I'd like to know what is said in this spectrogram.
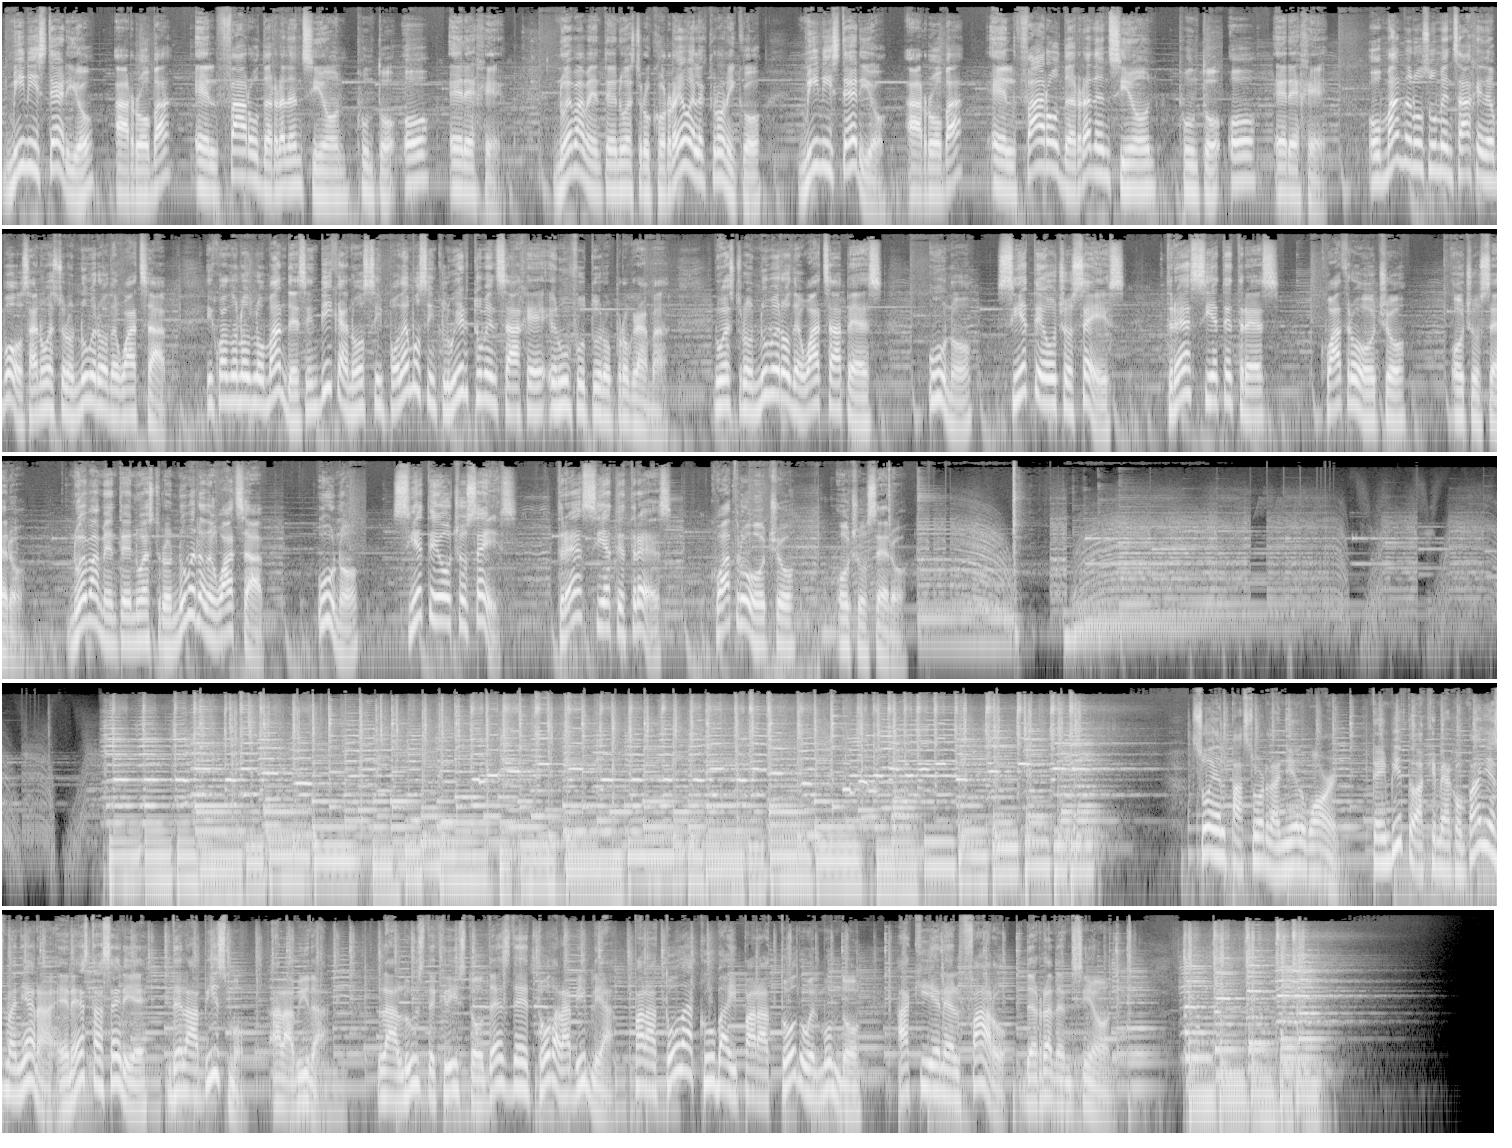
ministerio arroba el faro de Nuevamente nuestro correo electrónico ministerio arroba el faro de O mándanos un mensaje de voz a nuestro número de WhatsApp. Y cuando nos lo mandes indícanos si podemos incluir tu mensaje en un futuro programa. Nuestro número de WhatsApp es 1-786-373-4880. Nuevamente nuestro número de WhatsApp 1-786-373-4880. Soy el pastor Daniel Warren. Te invito a que me acompañes mañana en esta serie Del Abismo a la Vida. La luz de Cristo desde toda la Biblia, para toda Cuba y para todo el mundo, aquí en el faro de redención.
